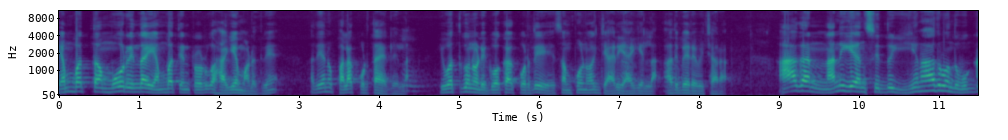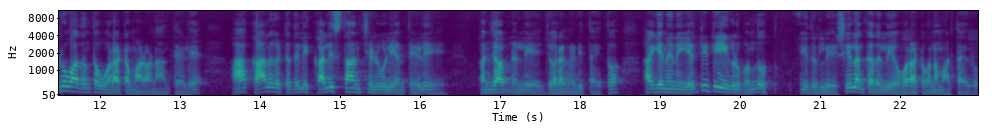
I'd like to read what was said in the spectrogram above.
ಎಂಬತ್ತ ಮೂರರಿಂದ ಎಂಬತ್ತೆಂಟರವರೆಗೂ ಹಾಗೆ ಮಾಡಿದ್ವಿ. ಅದೇನು ಫಲ ಕೊಡ್ತಾ ಇರಲಿಲ್ಲ. ಇವತ್ತಿಗೂ ನೋಡಿ ಗೋಕಾಕ್ ವರದಿ ಸಂಪೂರ್ಣವಾಗಿ ಜಾರಿ ಆಗಿಲ್ಲ. ಅದು ಬೇರೆ ವಿಚಾರ. ಆಗ ನನಗೆ ಅನಿಸಿದ್ದು ಏನಾದರೂ ಒಂದು ಉಗ್ರವಾದಂಥ ಹೋರಾಟ ಮಾಡೋಣ ಅಂತೇಳಿ ಆ ಕಾಲಘಟ್ಟದಲ್ಲಿ ಖಾಲಿಸ್ತಾನ್ ಚಳುವಳಿ ಅಂತೇಳಿ ಪಂಜಾಬ್ನಲ್ಲಿ ಜೋರಾಗಿ ನಡೀತಾ ಇತ್ತು. ಹಾಗೆಯೇ ಎಲ್ ಟಿ ಟಿಗಳು ಬಂದು ಇದರಲ್ಲಿ ಶ್ರೀಲಂಕಾದಲ್ಲಿ ಹೋರಾಟವನ್ನು ಮಾಡ್ತಾಯಿದ್ರು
